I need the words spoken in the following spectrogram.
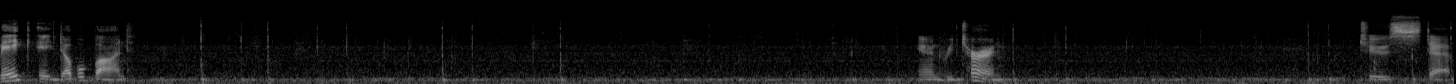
Make a double bond and return to step.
